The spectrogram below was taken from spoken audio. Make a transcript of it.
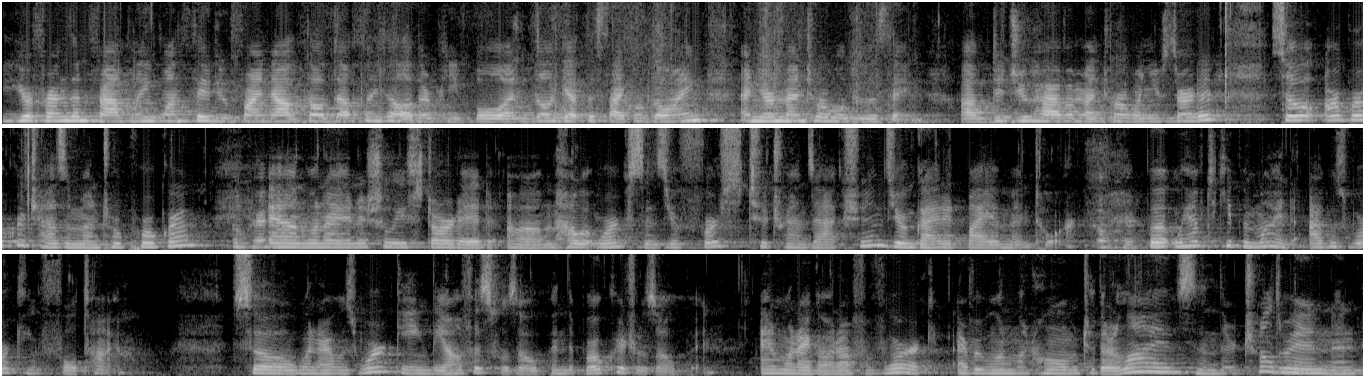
your friends and family, once they do find out, they'll definitely tell other people and they'll get the cycle going, and your mentor will do the same. Um, did you have a mentor when you started? So our brokerage has a mentor program. Okay. And when I initially started, um, how it works is your first two transactions, you're guided by a mentor. Okay. But we have to keep in mind, I was working full time. So when I was working, the office was open, the brokerage was open. And when I got off of work, everyone went home to their lives and their children, and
